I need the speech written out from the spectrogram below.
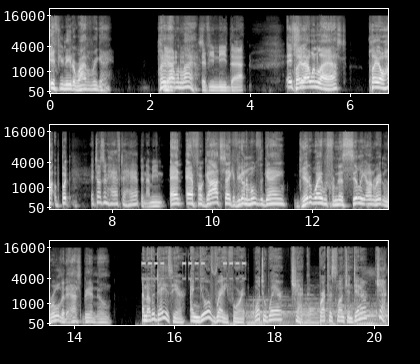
If you need a rivalry game, play Yeah, that one last. if you need that. It's play ju- that one last. Play Ohio, but It doesn't have to happen. I mean, and and for God's sake, if you're going to move the game, get away with from this silly unwritten rule that it has to be at noon. Another day is here, and you're ready for it. What to wear? Check. Breakfast, lunch, and dinner? Check.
